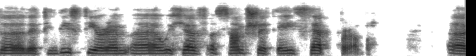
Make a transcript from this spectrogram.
uh, that in this theorem, uh, we have assumption that A is separable. Uh,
